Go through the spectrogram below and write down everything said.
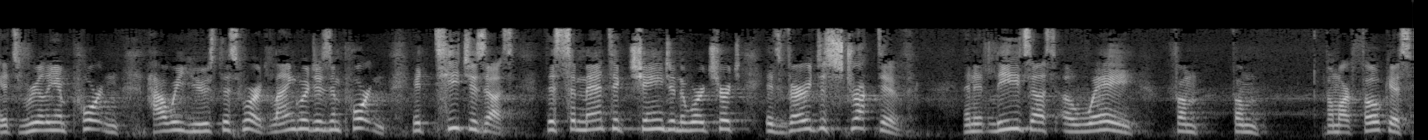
It's really important how we use this word. Language is important. It teaches us. This semantic change in the word church is very destructive and it leads us away from, from, from our focus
